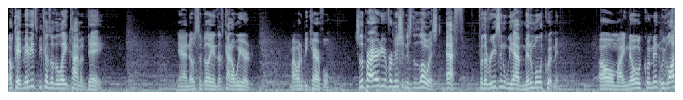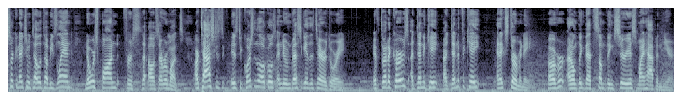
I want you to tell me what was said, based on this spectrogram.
Okay, maybe it's because of the late time of day. Yeah, no civilians. That's kind of weird. Might want to be careful. So the priority of our mission is the lowest, F, for the reason we have minimal equipment. Oh my, no equipment. We've lost our connection with Teletubbies land. No respond for uh, several months. Our task is to, is to question the locals and to investigate the territory. If threat occurs, identify, identificate, and exterminate. However, I don't think that something serious might happen here.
